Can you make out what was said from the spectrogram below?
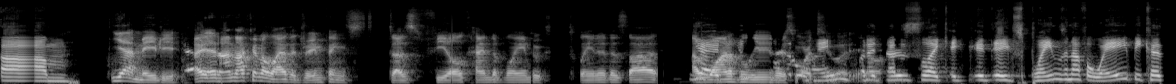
Um, yeah maybe I, and i'm not gonna lie the dream thing does feel kind of lame to explain it as that Yeah, i want to believe there's more lame, to it but know? it does like it, it, it explains enough away because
